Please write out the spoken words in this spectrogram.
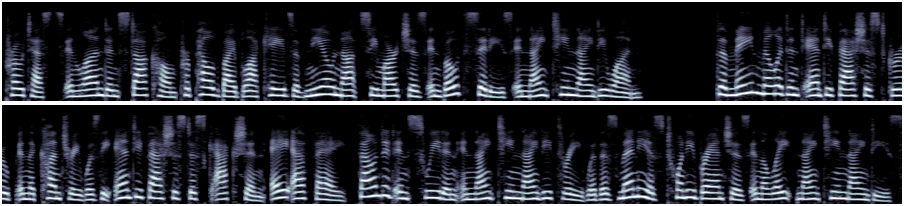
protests in Lund and Stockholm propelled by blockades of neo-Nazi marches in both cities in 1991. The main militant anti-fascist group in the country was the Antifascistisk Action AFA, founded in Sweden in 1993 with as many as 20 branches in the late 1990s.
